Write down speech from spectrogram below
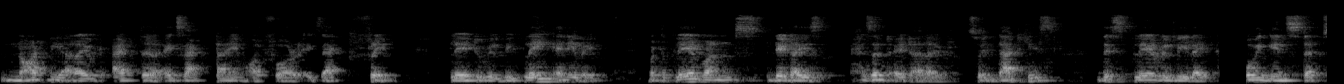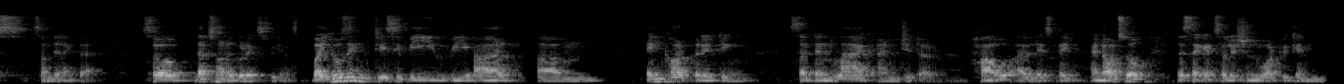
not be arrived at the exact time or for exact frame. Player 2 will be playing anyway, but the player 1's data is hasn't yet arrived. So in that case, this player will be like moving in steps, something like that. So that's not a good experience. By using TCP, we are um, incorporating certain lag and jitter. How I will explain. And also the second solution, what we can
